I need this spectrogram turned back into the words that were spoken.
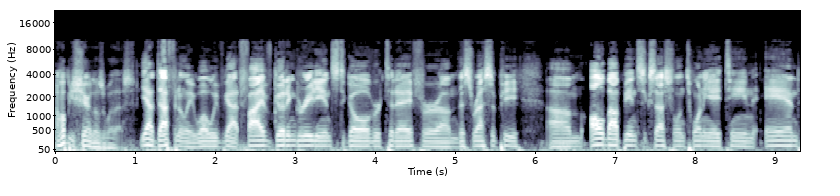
I hope you share those with us. Yeah, definitely. Well, we've got five good ingredients to go over today for um, this recipe, um, all about being successful in 2018. And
